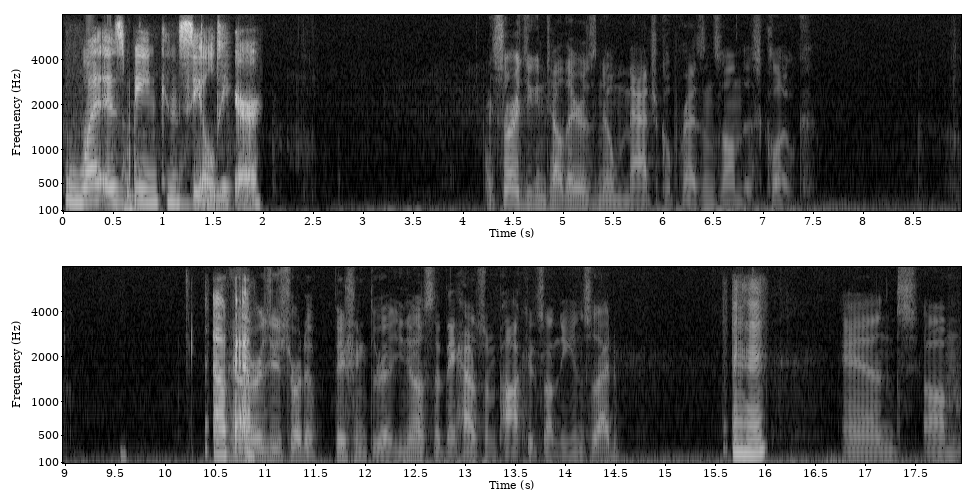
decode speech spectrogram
What is being concealed here? As far as you can tell, there is no magical presence on this cloak. Okay. However, as you're sort of fishing through it, you notice that they have some pockets on the inside, Mm-hmm. And um,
